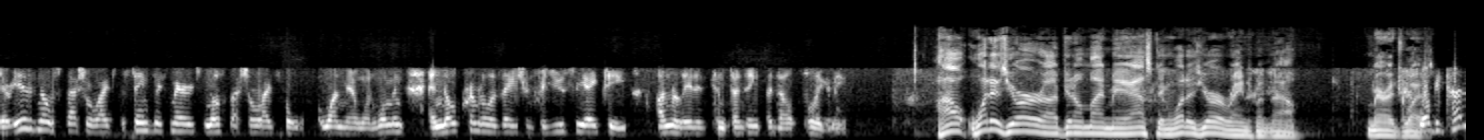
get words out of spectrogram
There is no special rights for same-sex marriage, no special rights for one man, one woman, and no criminalization for UCAP, unrelated consenting adult polygamy. How? What is your, uh, if you don't mind me asking, what is your arrangement now, marriage-wise? Well, because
